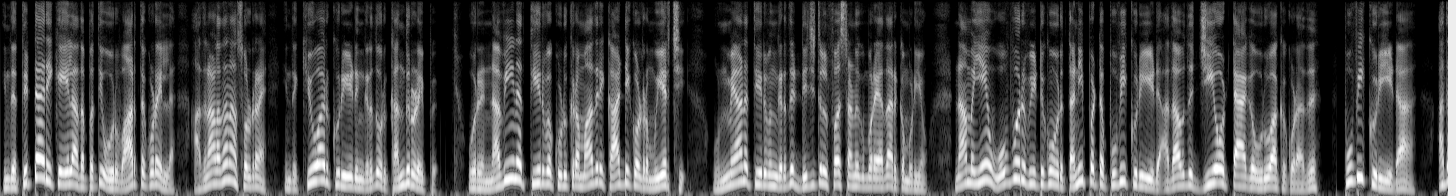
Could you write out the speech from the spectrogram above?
இந்த திட்ட அறிக்கையில் அதை பத்தி ஒரு வார்த்தை கூட இல்ல. அதனால தான் நான் சொல்றேன் இந்த கியூஆர் குறியீடுங்கிறது ஒரு கந்துருடைப்பு. ஒரு நவீன தீர்வை கொடுக்கற மாதிரி காட்டிக்கொள்கிற முயற்சி. உண்மையான தீர்வுங்கிறது டிஜிட்டல் ஃபர்ஸ்ட் அணுகுமுறையா தான் இருக்க முடியும். நாம ஏன் ஒவ்வொரு வீட்டுக்கும் ஒரு தனிப்பட்ட புவி குறியீடு அதாவது ஜியோ டேகை உருவாக்கக்கூடாது புவி குறியீடா? அத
